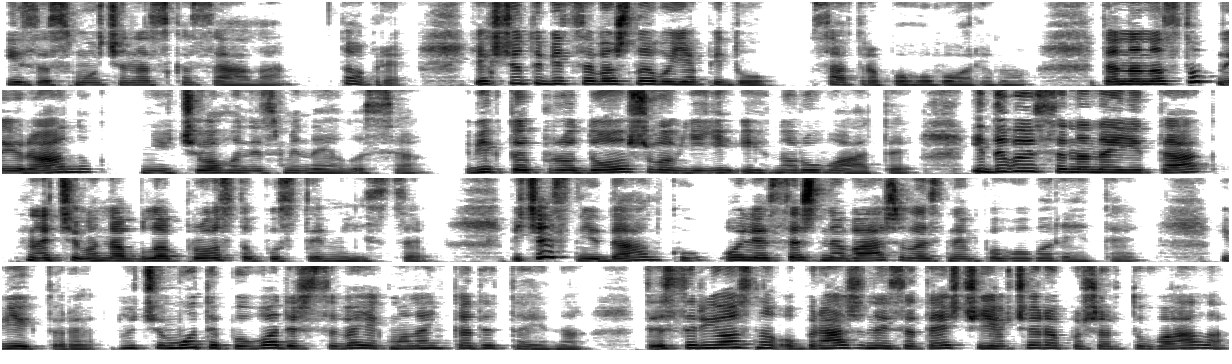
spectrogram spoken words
і засмучена сказала Добре, якщо тобі це важливо, я піду. Завтра поговоримо. Та на наступний ранок нічого не змінилося. Віктор продовжував її ігнорувати і дивився на неї так, наче вона була просто пусте місце. Під час сніданку Оля все ж наважилась з ним поговорити. Вікторе, ну чому ти поводиш себе як маленька дитина? Ти серйозно ображений за те, що я вчора пожартувала?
